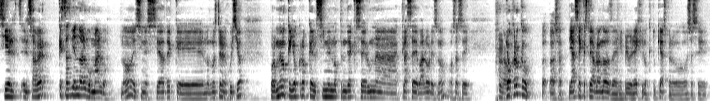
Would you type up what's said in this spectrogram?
si el, saber que estás viendo algo malo, ¿no? Y sin necesidad de que nos muestren el juicio. Por lo mismo que yo creo que el cine no tendría que ser una clase de valores, ¿no? O sea, se, yo creo que, o sea, ya sé que estoy hablando desde mi privilegio y lo que tú quieras, pero, o sea, se,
